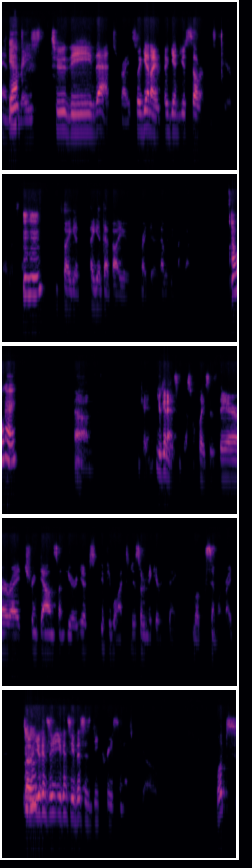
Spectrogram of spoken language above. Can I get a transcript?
And yeah. raise to the that, right? So again, I again use cell references here for all this stuff. Mm-hmm. So I get I get that value right there. That would be my value. Okay. Um, okay, you can add some decimal places there, right? Shrink down some here, you know, if you want to just sort of make everything look similar, right? So mm-hmm. you can see you can see this is decreasing as we go. Whoops.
